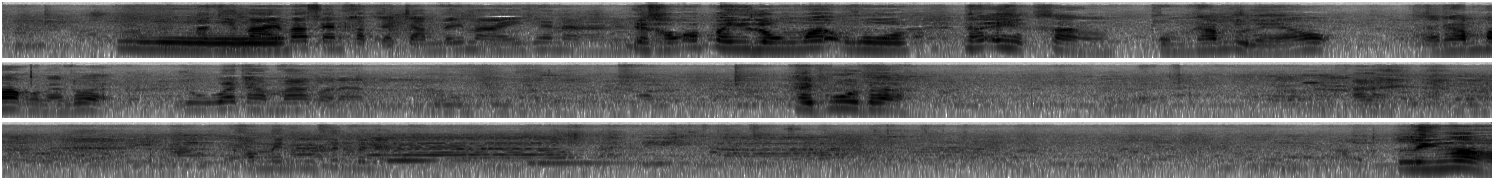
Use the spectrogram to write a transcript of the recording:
โอ้โหอธิบายว่าแฟนคลับจะจำได้ไหมแค่นั้นเดี๋ยวเขาก็ไปลงว่าโอ้โหนางเอกสั่งผมทำอยู่แล้ว แต่ทำมากกว่านั้นด้วย รู้ว่าทำมากกว่านั้นรู้ให้พูดปะล่ะอะไร คอมเมนต์มันขึ้นไปเนี่ยลิงก์เหรอ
